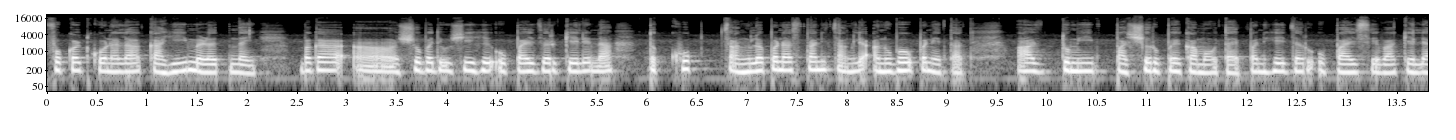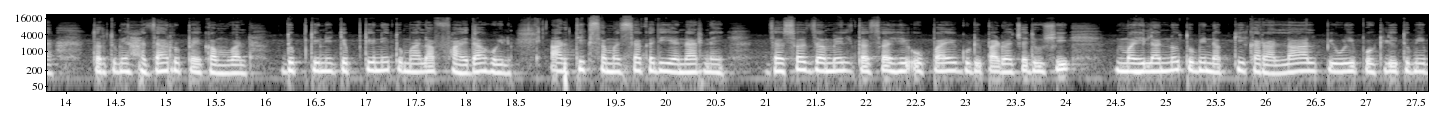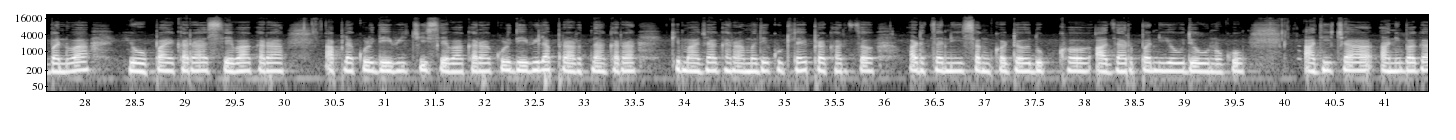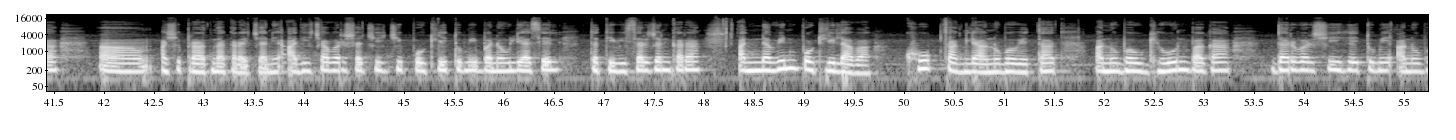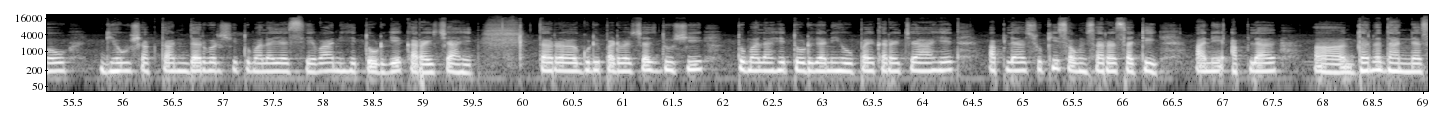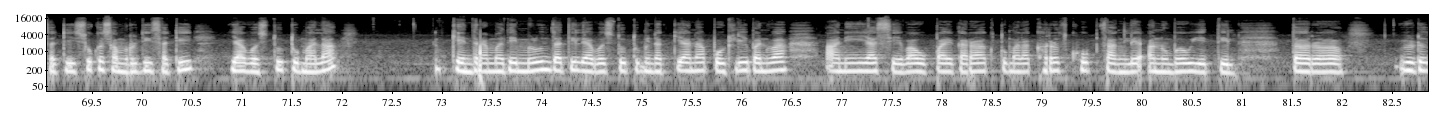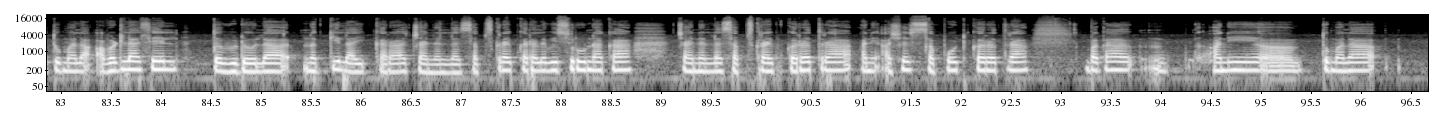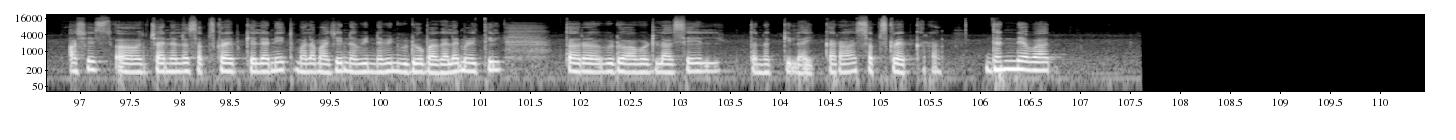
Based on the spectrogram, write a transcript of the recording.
फुकट कोणाला काहीही मिळत नाही. बघा शुभ दिवशी हे उपाय जर केले ना तर खूप चांगलं पण असतं आणि चांगले अनुभव पण येतात. आज तुम्ही पाचशे रुपये कमवताय पण हे जर उपाय सेवा केल्या तर तुम्ही हजार रुपये कमवाल. दुपटीने तिपटीने तुम्हाला फायदा होईल. आर्थिक समस्या कधी येणार नाही. जसं जमेल तसं हे उपाय गुढीपाडव्याच्या दिवशी महिलांनो तुम्ही नक्की करा. लाल पिवळी पोटली तुम्ही बनवा. हे उपाय करा सेवा करा. आपल्या कुळदेवीची सेवा करा. कुळदेवीला प्रार्थना करा की माझ्या घरामध्ये कुठल्याही प्रकारचं अडचणी संकट दुःख आजारपण येऊ देऊ नको. आधीच्या आणि बघा अशी प्रार्थना करायची. आणि आधीच्या वर्षाची जी पोटली तुम्ही बनवली असेल तर ती विसर्जन करा आणि नवीन पोटली लावा. खूप चांगले अनुभव येतात. अनुभव घेऊन बघा. दरवर्षी हे तुम्ही अनुभव घेऊ शकता आणि दरवर्षी तुम्हाला या सेवा आणि हे तोडगे करायचे आहेत. तर गुढीपाडव्याच्याच दिवशी तुम्हाला हे तोडगे आणि हे उपाय करायचे आहेत आपल्या सुखी संसारासाठी आणि आपल्या धनधान्यासाठी सुखसमृद्धीसाठी या वस्तू तुम्हाला केंद्रामध्ये मिळून जातील. या वस्तू तुम्ही नक्की आणा पोटली बनवा आणि या सेवा उपाय करा. तुम्हाला खरंच खूप चांगले अनुभव येतील. तर व्हिडिओ तुम्हाला आवडला असेल तर व्हिडिओला नक्की लाईक करा चॅनलला सबस्क्राईब करायला विसरू नका. चॅनलला सबस्क्राईब करत राहा आणि असेच सपोर्ट करत राहा. बघा आणि तुम्हाला असेच चॅनलला सबस्क्राईब केल्याने तुम्हाला माझे नवीन नवीन व्हिडिओ बघायला मिळतील. तर व्हिडिओ आवडला असेल तर नक्की लाईक करा सबस्क्राईब करा. धन्यवाद.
